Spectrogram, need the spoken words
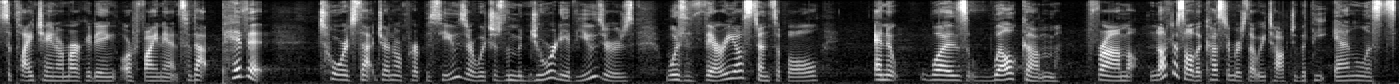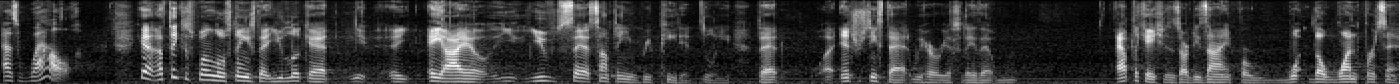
supply chain or marketing or finance. So that pivot towards that general purpose user, which is the majority of users, was very ostensible and it was welcome from not just all the customers that we talked to, but the analysts as well. Yeah, I think it's one of those things that you look at AI, you, have said something repeatedly, that uh, interesting stat we heard yesterday that applications are designed for one, the 1%,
